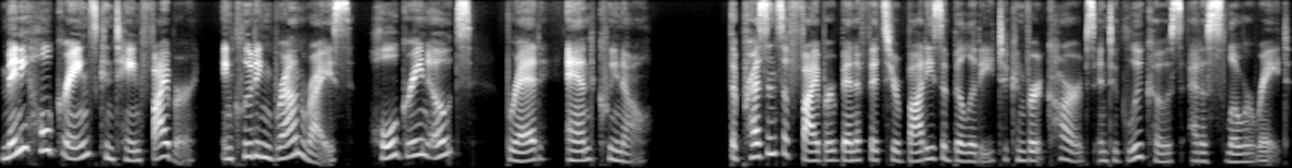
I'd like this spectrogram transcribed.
Many whole grains contain fiber, including brown rice, whole grain oats, bread, and quinoa. The presence of fiber benefits your body's ability to convert carbs into glucose at a slower rate,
